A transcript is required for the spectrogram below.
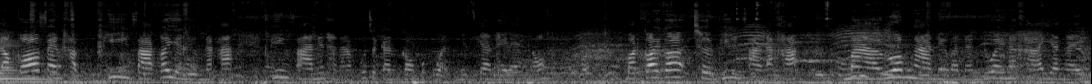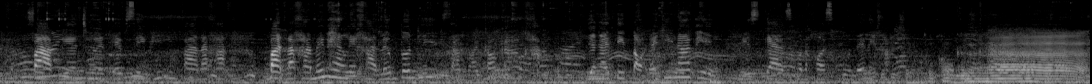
แล้วก็แฟนคลับพี่อิงฟ้าก็อย่าลืมนะคะ พี่อิงฟ้าในฐานะผู้จัดการกองประกวดมิสแกนไทยแลนด์เนาะบอสก้อยก็เชิญพี่อิงฟ้านะคะ มาร่วมงานในวันนั้นด้วยนะคะ ยังไงฝากเรียนเชิญ FC พี่อิงฟ้านะคะ บัตรราคาไม่แพงเลยค่ะ เริ่มต้นที่ 399 ค่ะ ยังไงติดต่อได้ที่หน้าเพจมิสแกนสกลนครสตูลได้เลยค่ะ ขอบคุณครับ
